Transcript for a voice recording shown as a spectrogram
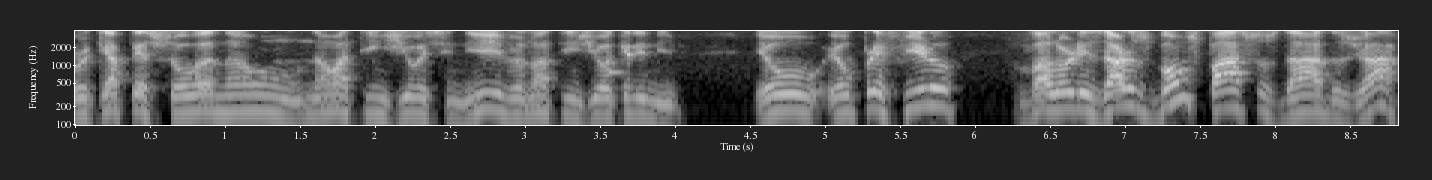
porque a pessoa não, não atingiu esse nível, não atingiu aquele nível. Eu, eu prefiro valorizar os bons passos dados já,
